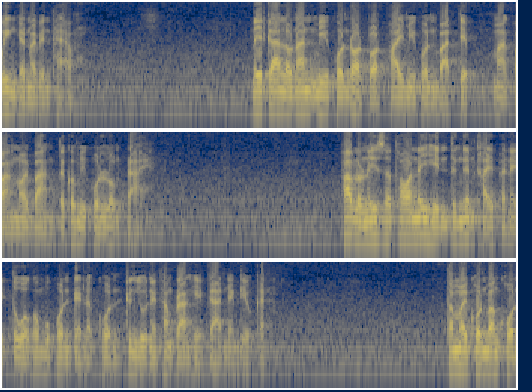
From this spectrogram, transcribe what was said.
วิ่งกันมาเป็นแถว ในเหตุการณ์เหล่านั้นมีคนรอดปลอดภัย มีคนบาดเจ็บมากบ้างน้อยบ้าง แต่ก็มีคนล้มตาย ภาพเหล่านี้สะท้อนได้เห็นถึงเงื่อนไขภายในตัวของบุคคลแต่ละคน ซึ่งอยู่ในท่ามกลางเหตุการณ์อย่างเดียวกันทำไมคนบางคน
